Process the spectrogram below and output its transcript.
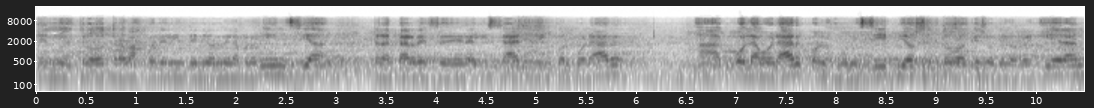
en nuestro trabajo en el interior de la provincia, tratar de federalizar y de incorporar, a colaborar con los municipios en todo aquello que lo requieran.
